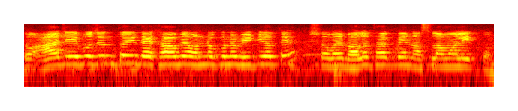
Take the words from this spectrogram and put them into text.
তো আজ এ পর্যন্তই দেখা হবে অন্য কোনো ভিডিওতে। সবাই ভালো থাকবেন, আসসালামু আলাইকুম।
